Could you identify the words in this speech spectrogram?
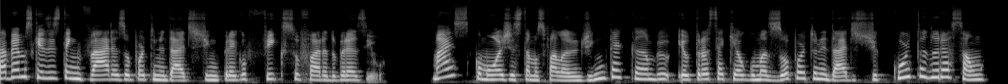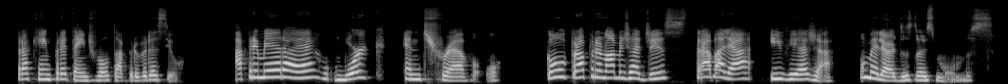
Sabemos que existem várias oportunidades de emprego fixo fora do Brasil. Mas, como hoje estamos falando de intercâmbio, eu trouxe aqui algumas oportunidades de curta duração para quem pretende voltar para o Brasil. A primeira é Work and Travel. Como o próprio nome já diz, trabalhar e viajar, o melhor dos dois mundos.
